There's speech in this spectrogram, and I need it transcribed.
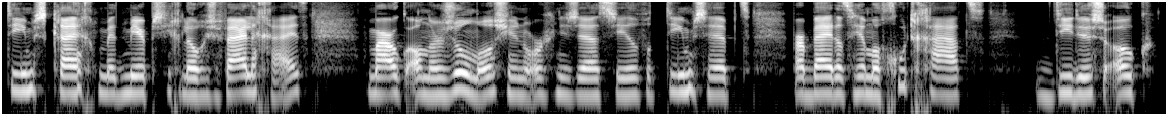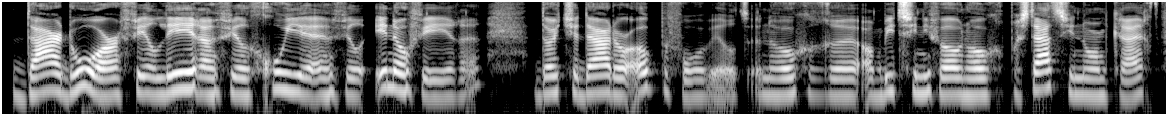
teams krijgt met meer psychologische veiligheid. Maar ook andersom, als je in een organisatie heel veel teams hebt waarbij dat helemaal goed gaat, die dus ook daardoor veel leren en veel groeien en veel innoveren, dat je daardoor ook bijvoorbeeld een hogere ambitieniveau, een hogere prestatienorm krijgt,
